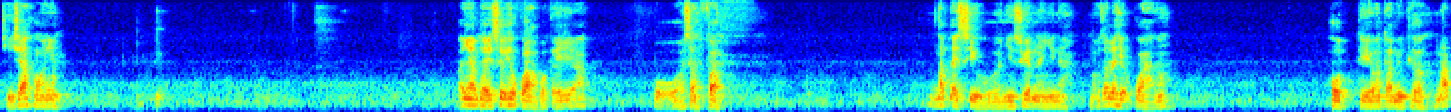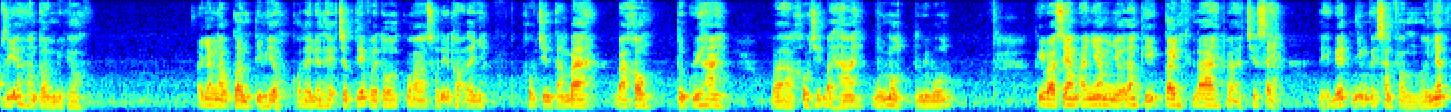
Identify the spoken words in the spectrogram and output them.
Chính xác không anh em? Anh em thấy sự hiệu quả của cái à, bộ sản phẩm nắp tài xỉu nhìn xuyên này như nào? Nó rất là hiệu quả luôn hột thì hoàn toàn bình thường, nắp dĩa hoàn toàn bình thường. Anh em nào cần tìm hiểu có thể liên hệ trực tiếp với tôi qua số điện thoại đây nhé. 0983 30 từ quý 2 và 0972 41 từ quý 4 khi vào xem, anh em nhớ đăng ký kênh, like và chia sẻ để biết những cái sản phẩm mới nhất.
